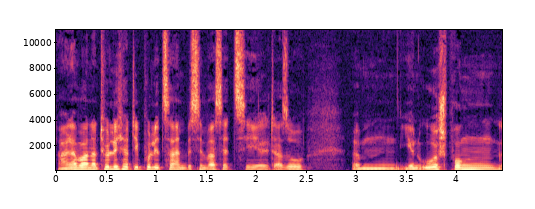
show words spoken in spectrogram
Nein, aber natürlich hat die Polizei ein bisschen was erzählt. Also ähm, ihren Ursprung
